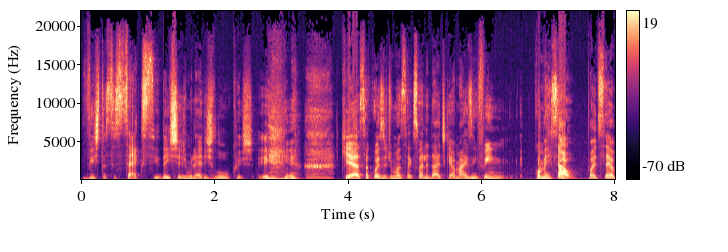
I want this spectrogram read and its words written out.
vista-se sexy, deixe as mulheres loucas. E, que é essa coisa de uma sexualidade que é mais, enfim, comercial, pode ser,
